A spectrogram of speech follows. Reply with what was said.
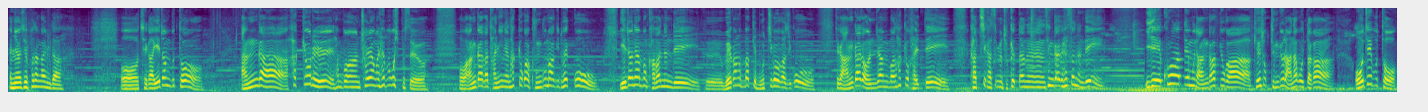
안녕하세요. 파당가입니다. 어 제가 예전부터 안가 학교를 한번 촬영을 해보고 싶었어요 어, 안가가 다니는 학교가 궁금하기도 했고 예전에 한번 가봤는데 그 외곽밖에 못 찍어가지고 제가 안가가 언제 한번 학교 갈 때 같이 갔으면 좋겠다는 생각을 했었는데 이제 코로나 때문에 안가 학교가 계속 등교를 안 하고 있다가 어제부터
